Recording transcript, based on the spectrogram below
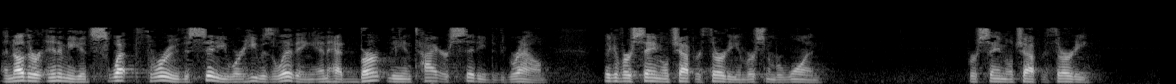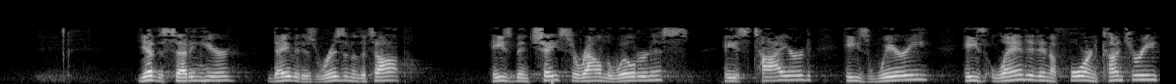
another enemy had swept through the city where he was living and had burnt the entire city to the ground. Look at 1 Samuel chapter 30 and verse number 1. Verse Samuel chapter 30. You have the setting here. David is risen to the top. He's been chased around the wilderness. He's tired. He's weary. He's landed in a foreign country.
